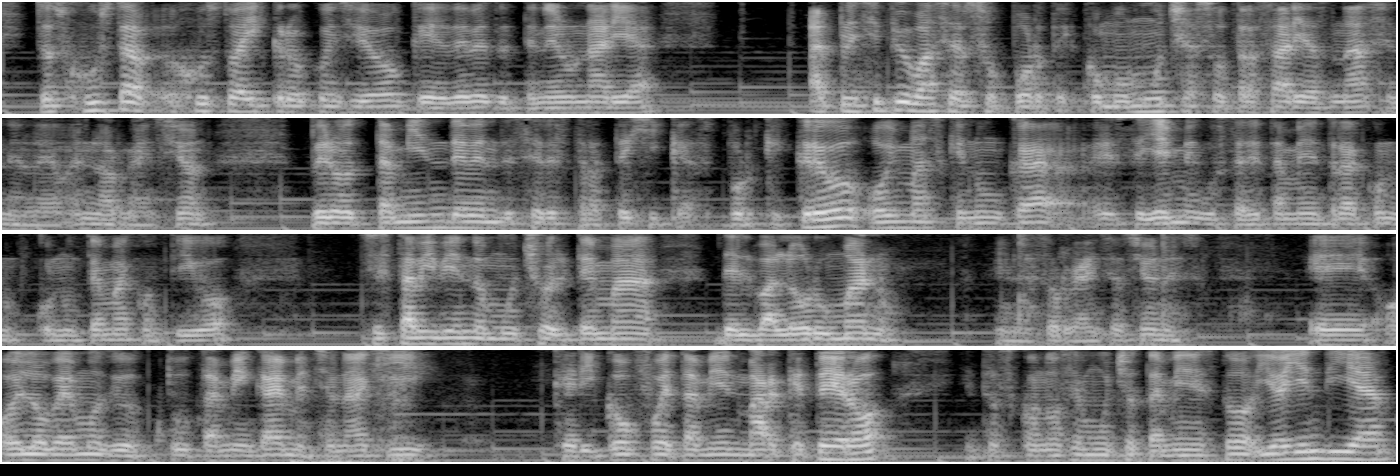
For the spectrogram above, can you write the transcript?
Entonces justo, justo ahí creo coincido que debes de tener un área, al principio va a ser soporte, como muchas otras áreas nacen en la, organización, pero también deben de ser estratégicas, porque creo hoy más que nunca, este, y ahí me gustaría también entrar con, con un tema contigo, se está viviendo mucho el tema del valor humano en las organizaciones. Eh, hoy lo vemos, tú también cabe mencionar aquí, Jericó fue también marquetero, entonces conoce mucho también esto. Y hoy en día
